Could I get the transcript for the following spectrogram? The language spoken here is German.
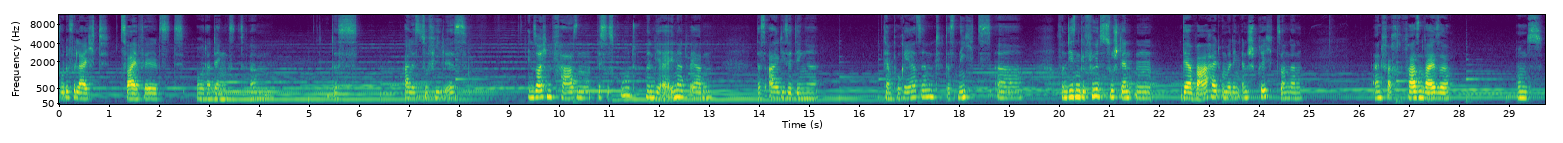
wo du vielleicht zweifelst oder denkst, ähm, dass alles zu viel ist. In solchen Phasen ist es gut, wenn wir erinnert werden, dass all diese Dinge temporär sind, dass nichts äh, von diesen Gefühlszuständen der Wahrheit unbedingt entspricht, sondern einfach phasenweise uns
